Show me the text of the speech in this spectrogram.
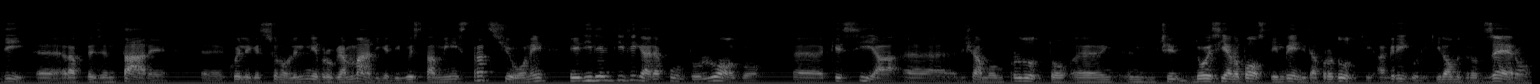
di eh, rappresentare eh, quelle che sono le linee programmatiche di questa amministrazione ed identificare appunto un luogo eh, che sia eh, diciamo un prodotto eh, dove siano posti in vendita prodotti agricoli chilometro zero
